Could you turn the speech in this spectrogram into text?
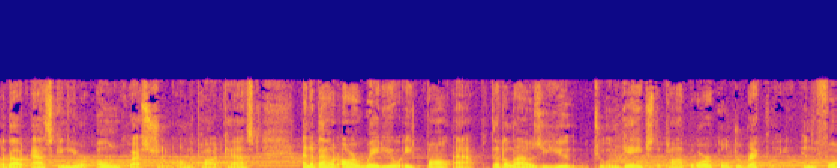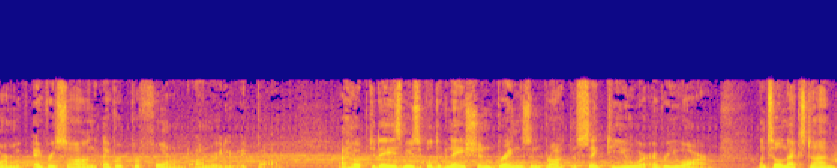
about asking your own question on the podcast, and about our Radio 8 Ball app that allows you to engage the Pop Oracle directly in the form of every song ever performed on Radio 8 Ball. I hope today's musical divination brings and brought the sync to you wherever you are. Until next time,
